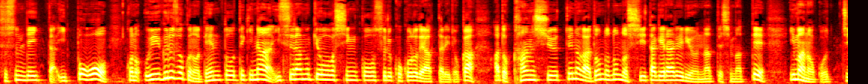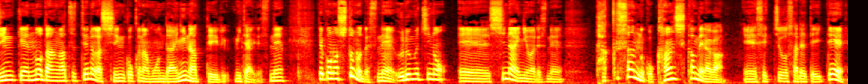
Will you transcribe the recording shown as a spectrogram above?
進んでいった一方、このウイグル族の伝統的なイスラム教を信仰する心であったりとか、あと、慣習っていうのがどんどんどんどん虐げられるようになってしまって、今のこう人権の弾圧っていうのが深刻な問題になっているみたいですね。で、この首都のですね、ウルムチの、えー、市内にはですね、たくさんのこう監視カメラがえー、設置をされていて、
